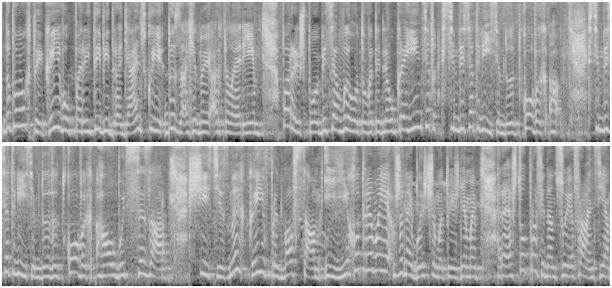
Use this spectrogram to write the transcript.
допомогти Києву перейти від радянської до західної артилерії. Париж пообіцяв виготовити для українців 78 додаткових га- 78 додаткових гаубиць Сезар. Шість із них Київ придбав сам і їх отримає вже найближчими тижнями. Решту профінансує Франція.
